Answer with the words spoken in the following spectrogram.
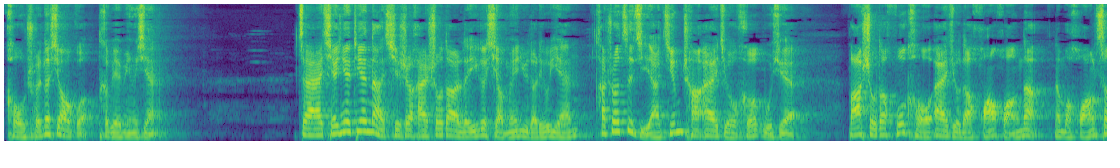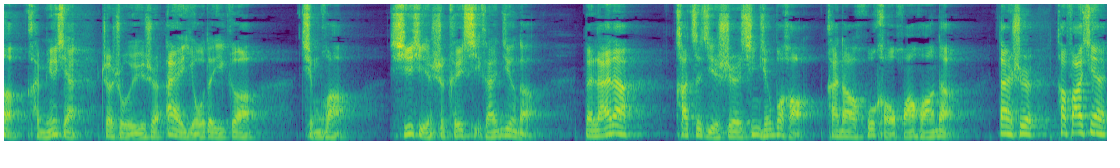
口唇的效果特别明显。在前些天呢，其实还收到了一个小美女的留言，她说自己啊经常艾灸合谷穴，把手的虎口艾灸的黄黄的，那么黄色很明显，这属于是艾油的一个情况，洗洗是可以洗干净的。本来呢，他自己是心情不好，看到虎口黄黄的，但是他发现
